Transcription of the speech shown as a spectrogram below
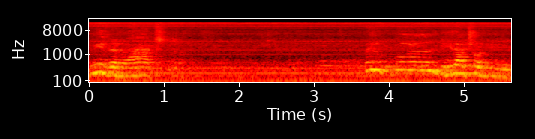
बी रिलैक्स्ड बिल्कुल ढीला छोड़ दीजिए।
